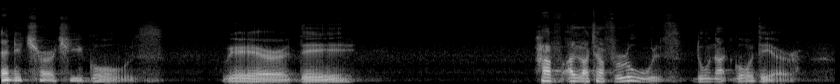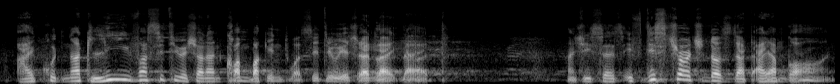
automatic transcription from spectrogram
any church he goes where they have a lot of rules, do not go there. I could not leave a situation and come back into a situation like that. And she says, if this church does that, I am gone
